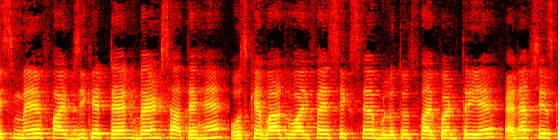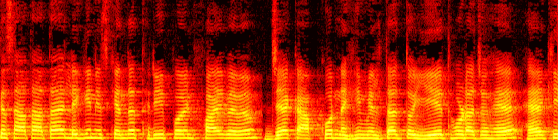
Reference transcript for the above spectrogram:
इसमें 5G के 10 बैंड्स आते हैं। उसके बाद Wi-Fi 6 है ब्लूटूथ 5.3 है NFC इसके साथ आता है, लेकिन इसके अंदर 3.5 पॉइंट mm जैक आपको नहीं मिलता। तो ये थोड़ा जो है है कि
